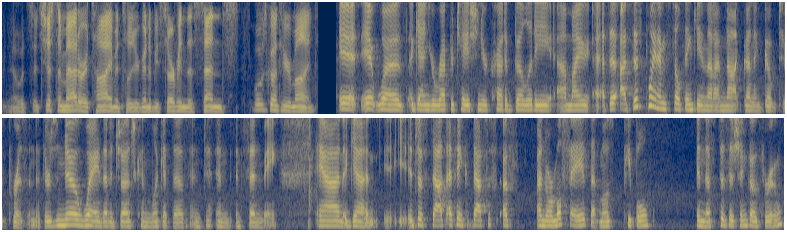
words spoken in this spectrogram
you know, it's it's just a matter of time until you're going to be serving this sentence. What was going through your mind? It it was again your reputation, your credibility. Am I at, the, at this point? I'm still thinking that I'm not going to go to prison. That there's no way that a judge can look at this and and, and send me. And again, it, it just that I think that's a, a, a normal phase that most people in this position go through.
